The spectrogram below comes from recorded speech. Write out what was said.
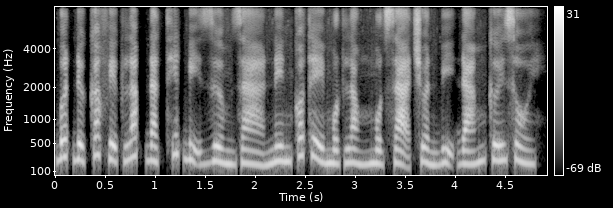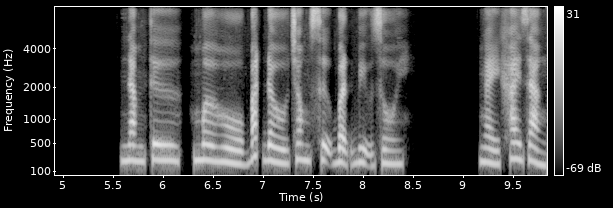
bớt được các việc lắp đặt thiết bị dườm già nên có thể một lòng một dạ chuẩn bị đám cưới rồi. Năm tư, mơ hồ bắt đầu trong sự bận bịu rồi. Ngày khai giảng,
